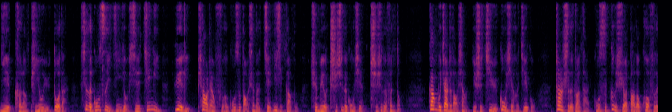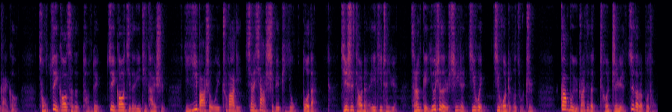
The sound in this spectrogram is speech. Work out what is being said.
也可能平庸与堕怠。现在公司已经有些经历、阅历漂亮、符合公司导向的简历型干部，却没有持续的贡献、持续的奋斗。干部价值导向也是基于贡献和结果，战时的状态，公司更需要大刀阔斧的改革，从最高层的团队、最高级的 AT 开始，以一把手为出发点，向下识别平庸堕代，及时调整 AT 成员，才能给优秀的新人机会，激活整个组织。干部与专家的和职员最大的不同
